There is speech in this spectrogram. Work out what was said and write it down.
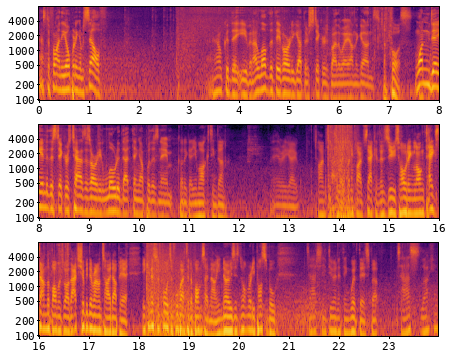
has to find the opening himself. How could they even? I love that they've already got their stickers, by the way, on the guns. Of course. One day into the stickers, Taz has already loaded that thing up with his name. Got to get your marketing done. There we go. Time to 25 seconds, and Zeus holding long takes down the bomb as well. That should be the round tied up here. He can just afford to fall back to the bomb side now. He knows it's not really possible to actually do anything with this, but Taz lurking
